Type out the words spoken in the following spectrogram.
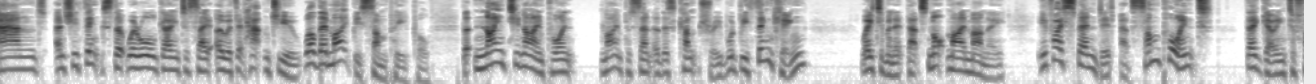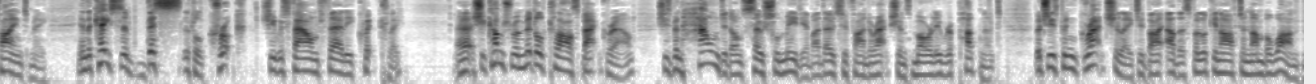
And, and she thinks that we're all going to say, oh, if it happened to you. Well, there might be some people, but 99.9% of this country would be thinking, wait a minute, that's not my money. If I spend it, at some point, they're going to find me. In the case of this little crook, she was found fairly quickly. Uh, she comes from a middle class background. She's been hounded on social media by those who find her actions morally repugnant. But she's been congratulated by others for looking after number one.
